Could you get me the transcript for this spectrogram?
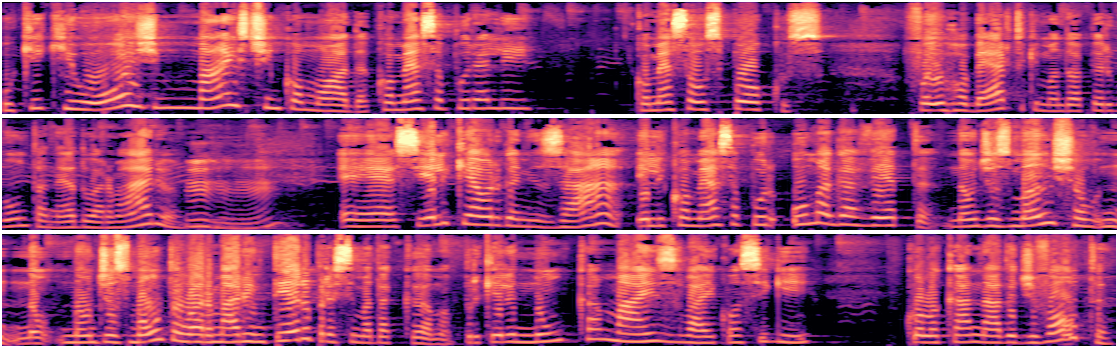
O que que hoje mais te incomoda? Começa por ali. Começa aos poucos. Foi o Roberto que mandou a pergunta, né, do armário? É, se ele quer organizar, ele começa por uma gaveta, não desmancha, não, não desmonta o armário inteiro para cima da cama, porque ele nunca mais vai conseguir colocar nada de volta.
